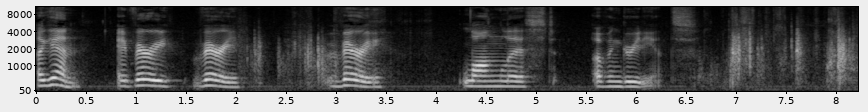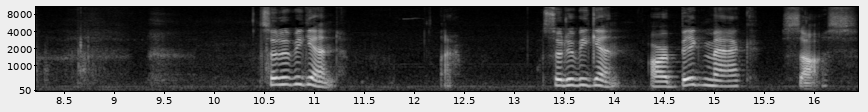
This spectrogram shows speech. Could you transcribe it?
Again, a very, very, very long list of ingredients. So to begin, ah, so to begin, our Big Mac sauce.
